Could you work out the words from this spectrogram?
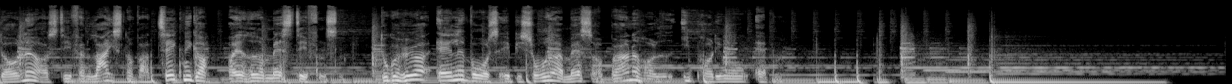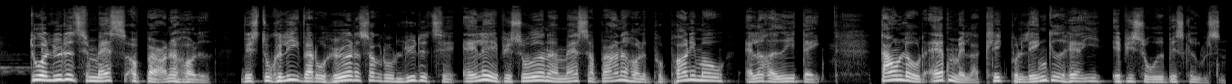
Lolle og Stefan Leisner var tekniker, og jeg hedder Mads Steffensen. Du kan høre alle vores episoder af Mass og Børneholdet i Podimo-appen. Du har lyttet til Mass og Børneholdet. Hvis du kan lide, hvad du hørte, så kan du lytte til alle episoderne af Mass og Børneholdet på Podimo allerede i dag. Download appen eller klik på linket her i episodebeskrivelsen.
